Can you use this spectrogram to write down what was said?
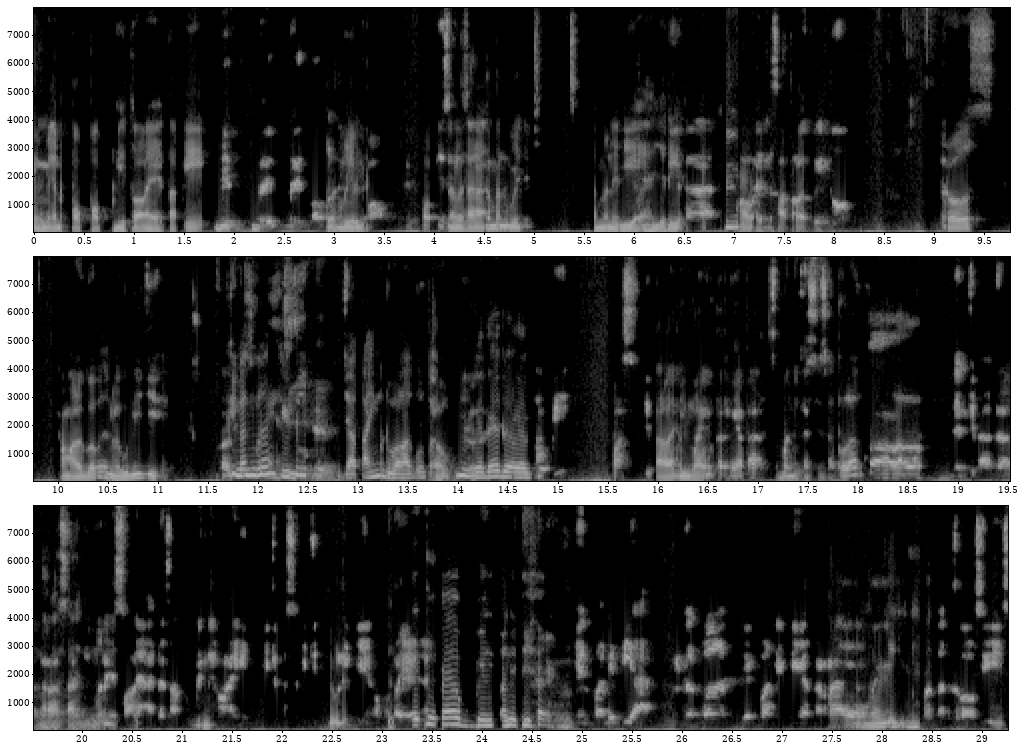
Lumayan pop-pop gitu lah ya Tapi beat beat beat pop. lebih pop pop Salah satu teman gue temennya dia Jadi kita bawain satu lagu itu Terus Sama lagu apa? Lagu biji Kita sebenarnya itu? Jatahnya dua lagu tau. Katanya ada lagu. Tapi pas kita lagi main ternyata cuma dikasih satu lagu. Dan kita agak ngerasa gimana ya soalnya ada satu band yang lain ya kita sedikit julid ya apa ya? Itu kayak band panitia. Band panitia bener banget band panitia karena yang main mantan krosis.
